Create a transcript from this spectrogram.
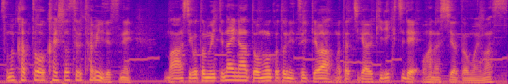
その葛藤を解消するためにですねまあ仕事向いてないなと思うことについてはまた違う切り口でお話ししようと思います。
